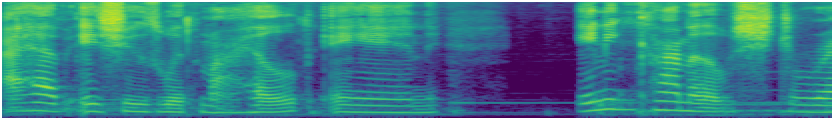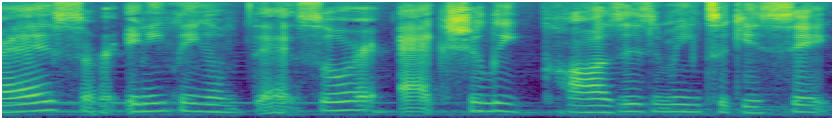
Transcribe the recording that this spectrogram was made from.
I have issues with my health and any kind of stress or anything of that sort actually causes me to get sick.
